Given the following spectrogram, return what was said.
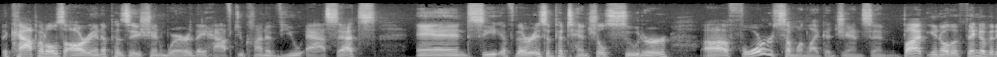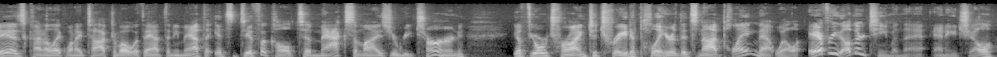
the Capitals are in a position where they have to kind of view assets and see if there is a potential suitor uh, for someone like a Jensen. But, you know, the thing of it is, kind of like when I talked about with Anthony Mantha, it's difficult to maximize your return if you're trying to trade a player that's not playing that well. Every other team in the NHL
